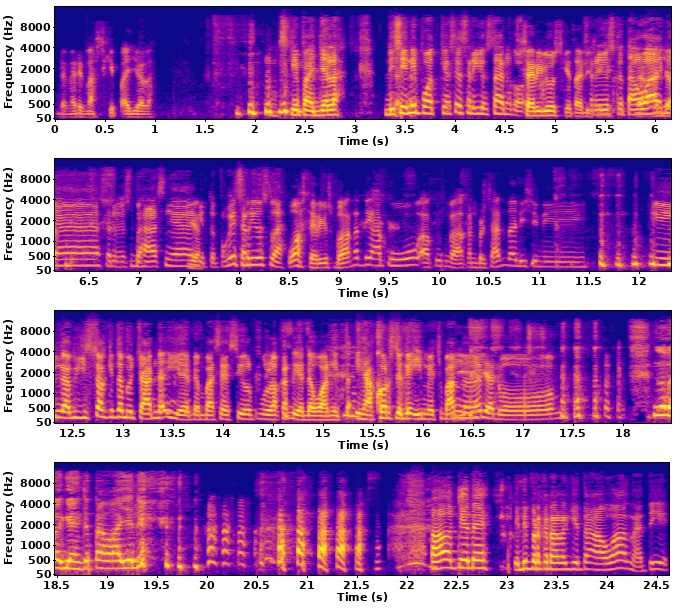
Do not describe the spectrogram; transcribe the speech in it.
dengerin lah, skip aja lah. Skip aja lah. Di sini podcastnya seriusan kok. Serius kita di Serius sini. Ketawanya, serius bahasnya Iya. gitu. Pokoknya serius lah. Wah serius banget nih aku, aku nggak akan bercanda di sini. Ih, nggak bisa kita bercanda. Iya, ada Mbak Cecil pula kan dia ada wanita. Iya, aku harus jaga image banget. Iya dong. Gue bagian ketawa aja deh. Oke deh, ini perkenalan kita awal. Nanti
